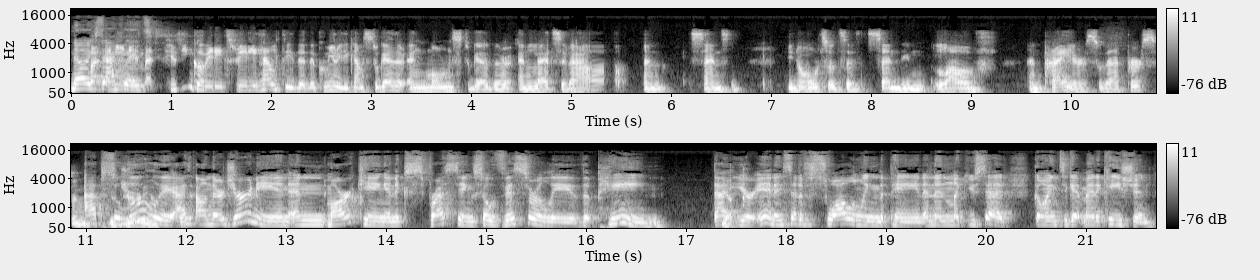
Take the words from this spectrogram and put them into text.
No, But, exactly. I mean, but if you think of it, it's really healthy that the community comes together and mourns together and lets it out and sends, you know, also it's a sending love and prayers to that person. the Absolutely, as, on their journey and, and marking and expressing so viscerally the pain that you're in instead of swallowing the pain and then, like you said, going to get medication,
